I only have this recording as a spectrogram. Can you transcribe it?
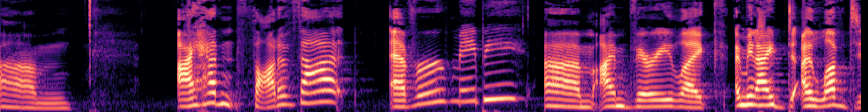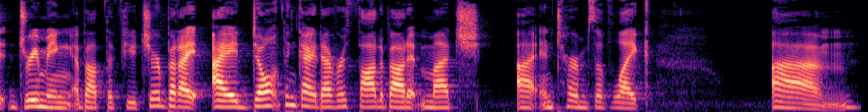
um I hadn't thought of that ever maybe. Um I'm very like I mean I I loved dreaming about the future, but I I don't think I'd ever thought about it much uh, in terms of like um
